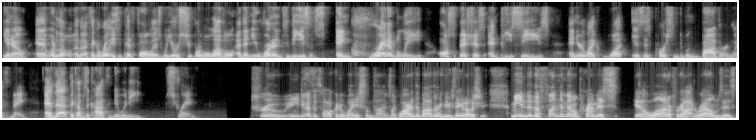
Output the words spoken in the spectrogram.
you know, and one of the I think a really easy pitfall is when you're super low level and then you run into these incredibly auspicious NPCs and you're like, what is this person doing bothering with me? and that becomes a continuity strain. True, and you do have to talk it away sometimes. Like, why are they bothering you? Because they got other. I mean, the, the fundamental premise in a lot of Forgotten Realms is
